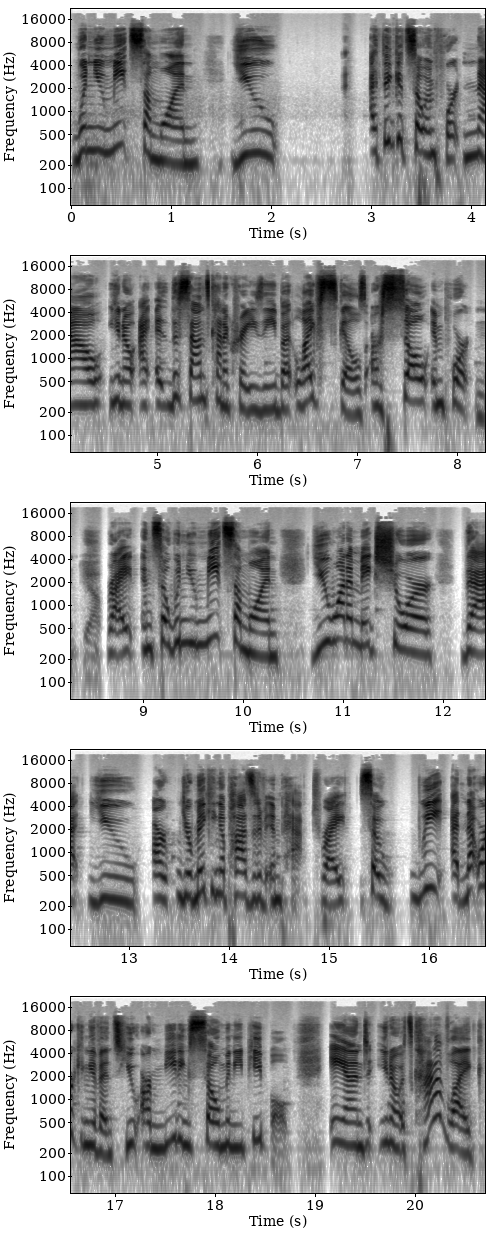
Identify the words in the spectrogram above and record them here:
when you meet someone, you I think it's so important now. You know, I, this sounds kind of crazy, but life skills are so important, yeah. right? And so when you meet someone, you want to make sure that you are you're making a positive impact, right? So we at networking events, you are meeting so many people, and you know, it's kind of like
